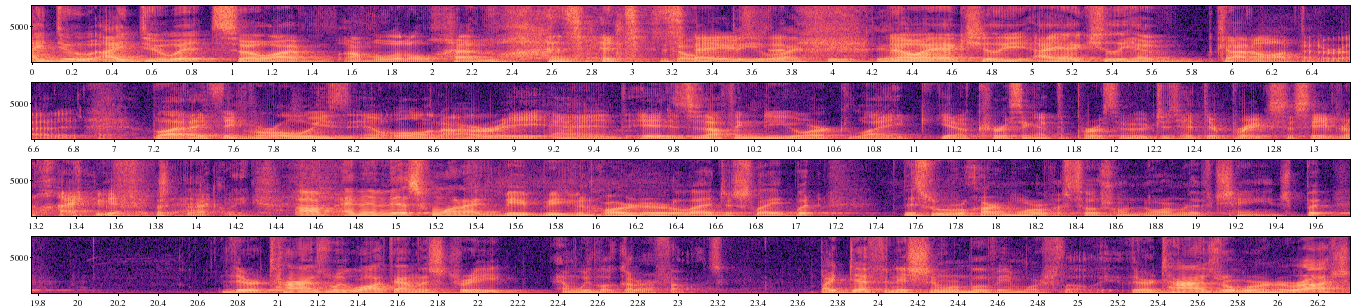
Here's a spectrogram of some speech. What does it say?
I do. I do it, so I'm. I'm a little hesitant to Don't say. be like Keith, yeah. No, I actually. I actually have gotten a lot better at it. But I think we're always you know, all in a hurry, and it is nothing New York like you know cursing at the person who just hit their brakes to save your life. Yeah, exactly. um, and then this one, I'd be, be even harder to legislate, but this would require more of a social normative change. But there are times when we walk down the street and we look at our phones. By definition, we're moving more slowly. There are times where we're in a rush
